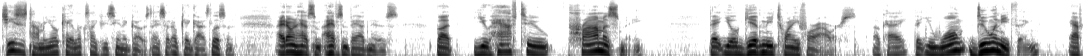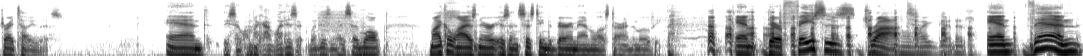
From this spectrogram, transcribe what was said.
Jesus, Tom, are you okay? It looks like you've seen a ghost. I said, Okay, guys, listen, I don't have some. I have some bad news, but you have to promise me that you'll give me 24 hours, okay? That you won't do anything after I tell you this. And they said, Oh my God, what is it? What is it? I said, Well, Michael Eisner is insisting that Barry Manilow star in the movie. and their faces dropped. Oh my goodness. And then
